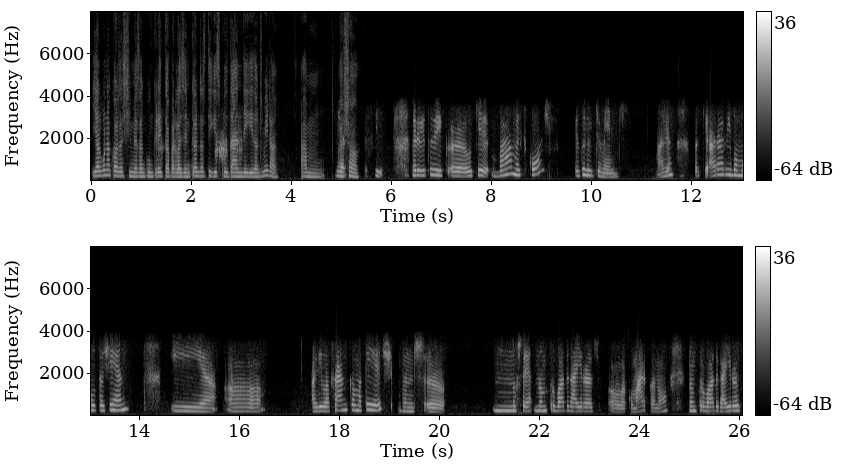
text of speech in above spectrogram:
Hi ha alguna cosa així més en concret que per la gent que ens estigui escoltant digui, doncs mira, um, ja, això. Sí. Mira, jo t'ho dic, uh, el que va més coix és allotjaments, vale? perquè ara arriba molta gent i uh, a Vilafranca mateix, doncs, uh, no sé, no hem trobat gaires, a la comarca, no? No hem trobat gaires,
